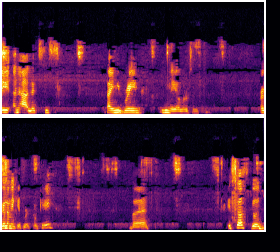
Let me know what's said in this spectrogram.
a an Alex's tiny brain email or something. We're gonna make it work, okay? But it feels good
